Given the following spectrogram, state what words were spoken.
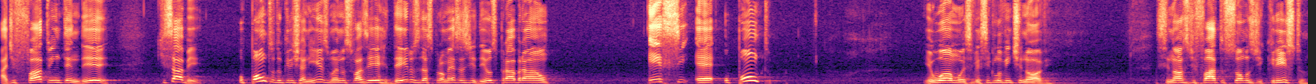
A de fato entender que, sabe, o ponto do cristianismo é nos fazer herdeiros das promessas de Deus para Abraão. Esse é o ponto. Eu amo esse versículo 29. Se nós de fato somos de Cristo,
